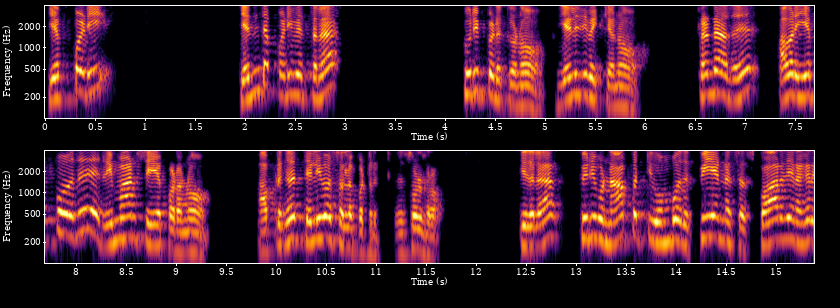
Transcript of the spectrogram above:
எப்படி எந்த படிவத்துல குறிப்பெடுக்கணும் எழுதி வைக்கணும்? ரெண்டாவது அவர் எப்போது ரிமாண்ட் செய்யப்படணும்? அப்படிங்கிறத தெளிவா சொல்லப்பட்டிருக்கு சொல்றோம். இதுல பிரிவு நாற்பத்தி ஒன்பது பிஎன்எஸ்எஸ் பாரதிய நகர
